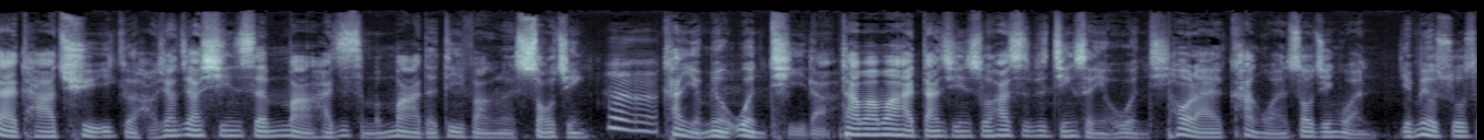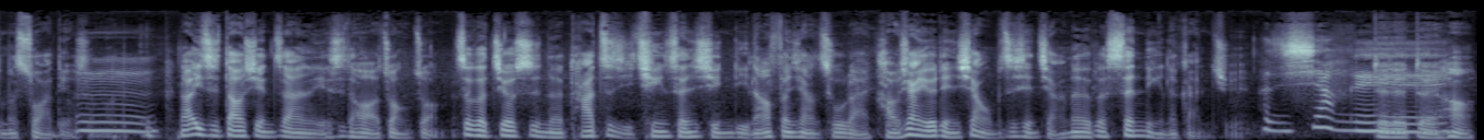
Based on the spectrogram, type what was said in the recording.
带他去一个好像叫新生骂还是什么骂的地方呢，收惊，看有没有问题啦。他妈妈还担心说他是不是精神有问题。后来看完收金完。也没有说什么刷掉什么，嗯，然后一直到现在呢，也是头好壮壮。这个就是呢，他自己亲身经历，然后分享出来，好像有点像我们之前讲那个森林的感觉，很像哎、欸。对对对，哈，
